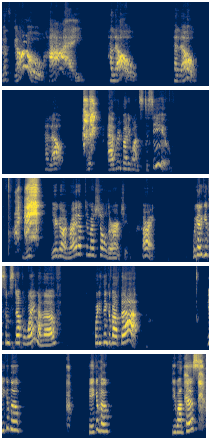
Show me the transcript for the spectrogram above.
Let's go. Hi. Hello. Hello. Hello. Everybody wants to see you. You're going right up to my shoulder, aren't you? All right. We got to give some stuff away, my love. What do you think about that? Peekaboo. Peekaboo. Do you want this?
